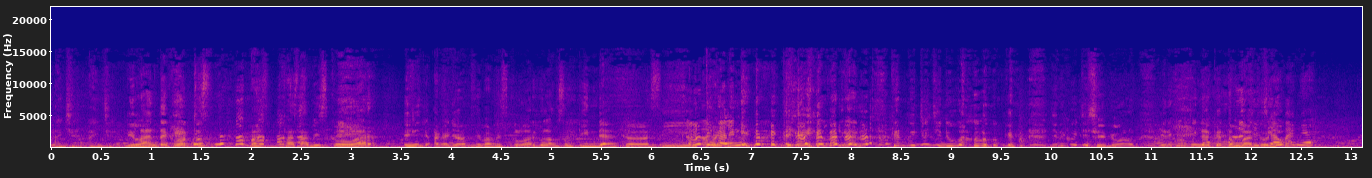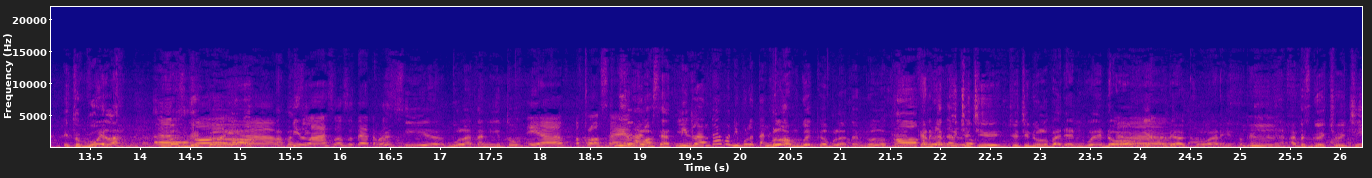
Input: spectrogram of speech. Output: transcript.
Anjir, anjir, di lantai keluar terus pas pas habis keluar, ini agak jorok sih, habis keluar gue langsung pindah ke si. Lu tinggalin gitu. Iya, gue tinggalin. kan gue cuci dulu kan. Jadi gue cuci dulu. Jadi gue pindah ke Lu tempat cuci duduk apanya? Itu gue lah pas gue oh ke iya, apa sih? bilas maksudnya apa terus. sih bulatan itu Iya, kloset. Lan- klosetnya. Di lantai apa di bulatan? belum gue ke bulatan dulu kan Oh, ke karena kan gue bulatan cuci cuci dulu badan gue dong Ah. yang udah keluar itu kan Hmm. abis gue cuci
